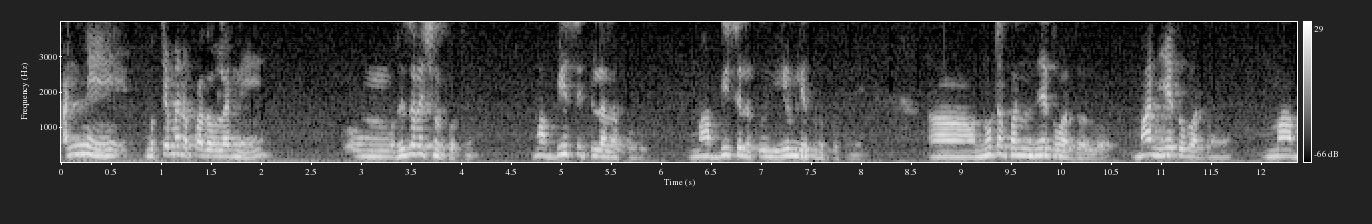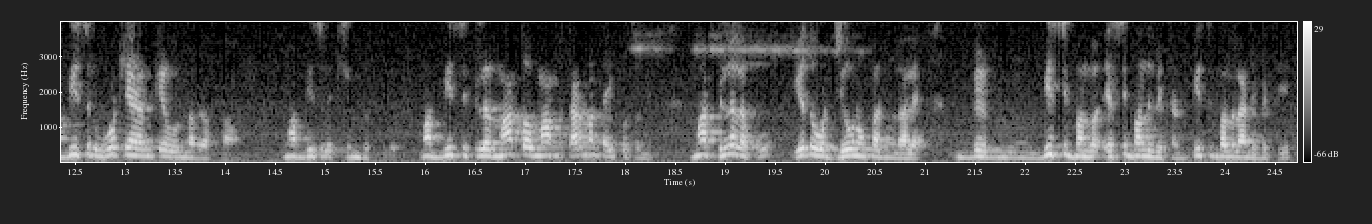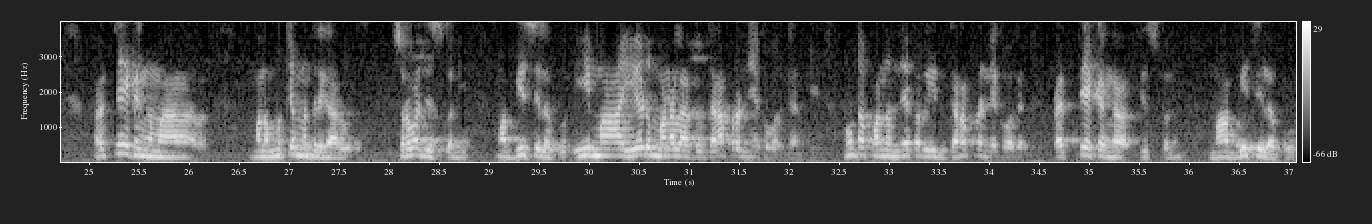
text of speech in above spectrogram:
అన్ని ముఖ్యమైన పదవులన్నీ ఉమ్, రిజర్వేషన్లు పోతున్నాయి. మా బీసీ పిల్లలకు మా బీసీలకు ఏం లేకుండా పోతున్నాయి. నూట పన్నెండు నియోజకవర్గాల్లో మా నియోజకవర్గం మా బీసీలు ఓట్లు వేయడానికే ఉన్నారు తప్ప మా బీసీలకు ఏం దొరుకుతుంది మా బీసీ పిల్లలు మాతో మా తరం అయిపోతుంది. మా పిల్లలకు ఏదో ఒకటి జీవనోపాధి ఉండాలి. బీసీ బంధు ఎస్సీ బంధు పెట్టాడు బీసీ బంధు లాంటివి పెట్టి ప్రత్యేకంగా మా మన ముఖ్యమంత్రి గారు చొరవ తీసుకొని మా బీసీలకు ఈ మా ఏడు మండలాలకు గణపురం నియోజకవర్గానికి నూట పంతొమ్మిది నియోజకవర్గం ఇది గణపురం నియోజకవర్గం ప్రత్యేకంగా తీసుకొని మా బీసీలకు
